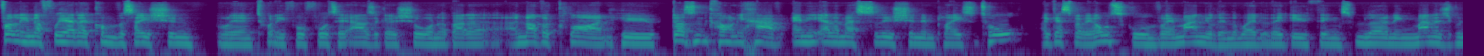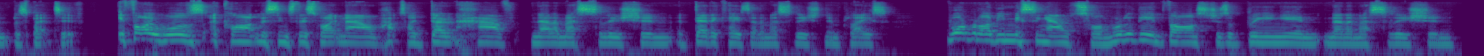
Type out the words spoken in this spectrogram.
funnily enough, we had a conversation probably 24, 48 hours ago, Shaun, about a, another client who doesn't currently have any LMS solution in place at all. I guess very old school and very manual in the way that they do things from learning management perspective. If I was a client listening to this right now, perhaps I don't have an LMS solution, a dedicated LMS solution in place, what would I be missing out on? What are the advantages of bringing in an LMS solution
